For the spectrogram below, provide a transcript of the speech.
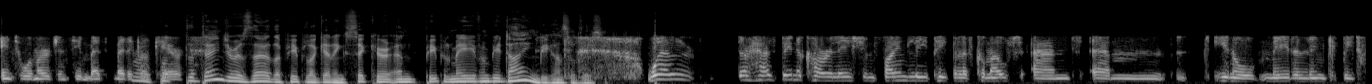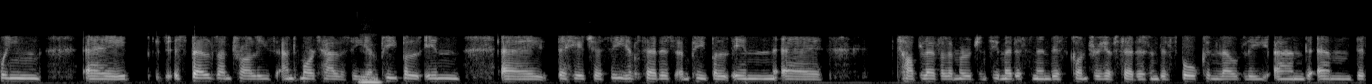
into emergency med- medical Right, care. The danger is there that people are getting sicker and people may even be dying because of this. Well, there has been a correlation. Finally, people have come out and, um, you know, made a link between uh, spells on trolleys and mortality. Yeah. And people in uh, the HSE have said it, and people in uh, top level emergency medicine in this country have said it and they've spoken loudly and um, they've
